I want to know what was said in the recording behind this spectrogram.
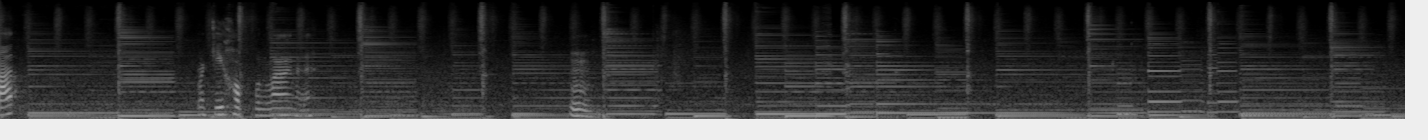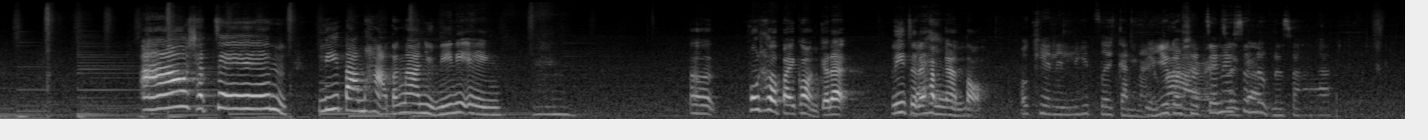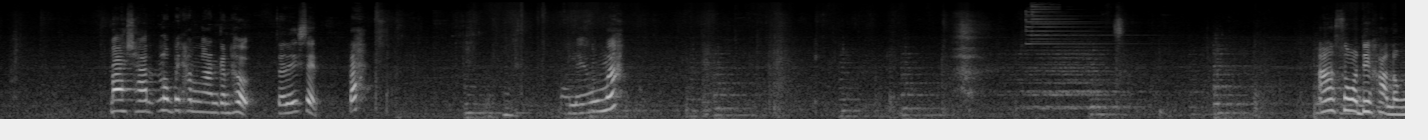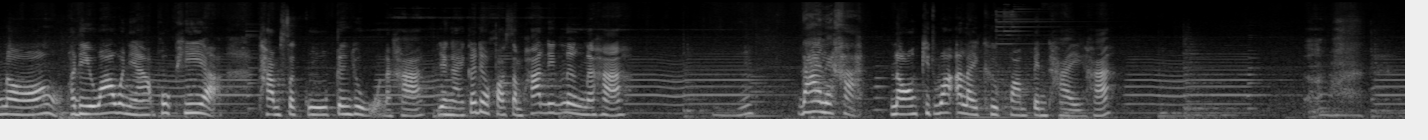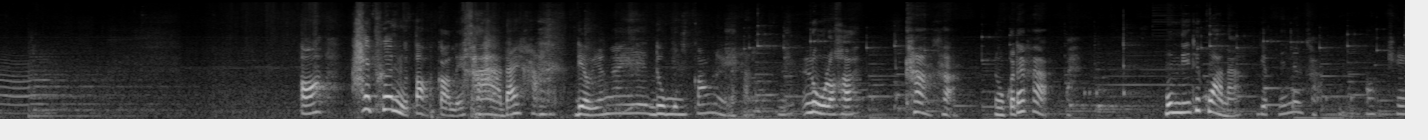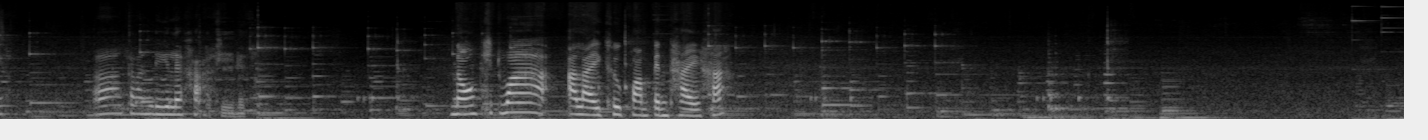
ชัด เมื่อกี้ขอบคุณมากนะ อืม อ้าว ชัดเจน ลี่ตามหาตั้งนานอยู่นี่นี่เอง เออพวกเธอไปก่อนก็ได้ ลี่จะได้ทำงานต่อ โอเคลิลลี่เจอกันนะเดี๋ยวอยู่กับบ่ายชัดเจนให้เจอกันสนุกนะจ๊ะ ไปชัดเราไปทำงานกันเถอะ จะได้เสร็จไปะไปเร็วมะ อะสวัสดีค่ะน้องๆ พอดีว่าวันนี้พวกพี่อะทำสกู๊ปกันอยู่นะคะ ยังไงก็เดี๋ยวขอสัมภาษณ์นิดนึงนะคะ ได้เลยค่ะ น้องคิดว่าอะไรคือความเป็นไทยคะ อ๋อ ให้เพื่อนหนูตอบก่อนเลยค่ะ ค่ะได้ค่ะ เดี๋ยวยังไงดูมุมกล้องหน่อยนะคะ หนูเหรอคะ ค่ะค่ะ หนูก็ได้ค่ะไปมุมนี้ดีกว่านะเหยียบนิดนึงค่ะ โอเคอ่ากำลังดีเลยค่ะ โอเคเลยน้องคิดว่าอะไรคือความเป็นไทยคะ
